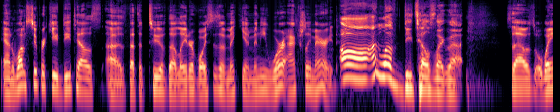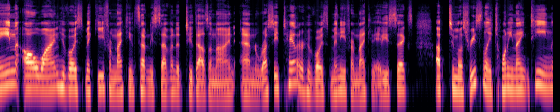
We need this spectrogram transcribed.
And one super cute detail is uh, that the two of the later voices of Mickey and Minnie were actually married. Oh, I love details like that. So that was Wayne Allwine, who voiced Mickey from 1977 to 2009, and Russi Taylor, who voiced Minnie from 1986 up to most recently 2019,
